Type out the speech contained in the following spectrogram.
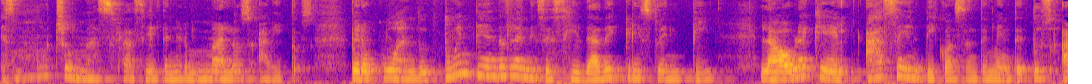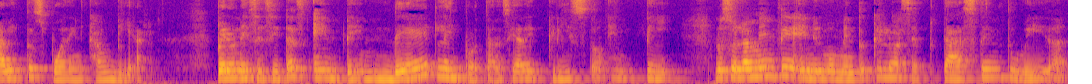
Es mucho más fácil tener malos hábitos. Pero cuando tú entiendes la necesidad de Cristo en ti, la obra que Él hace en ti constantemente, tus hábitos pueden cambiar. Pero necesitas entender la importancia de Cristo en ti. No solamente en el momento que lo aceptaste en tu vida,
